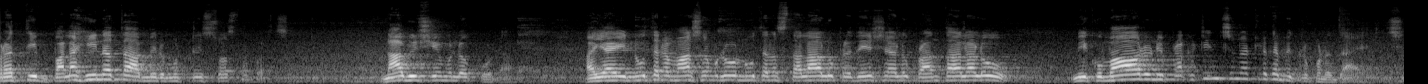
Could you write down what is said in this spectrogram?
ప్రతి బలహీనత మీరు ముట్టి స్వస్థపరచండి. నా విషయంలో కూడా అయ్యా ఈ నూతన మాసంలో నూతన స్థలాలు ప్రదేశాలు ప్రాంతాలలో మీ కుమారుని ప్రకటించినట్లుగా మీ కృపను దాయించి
